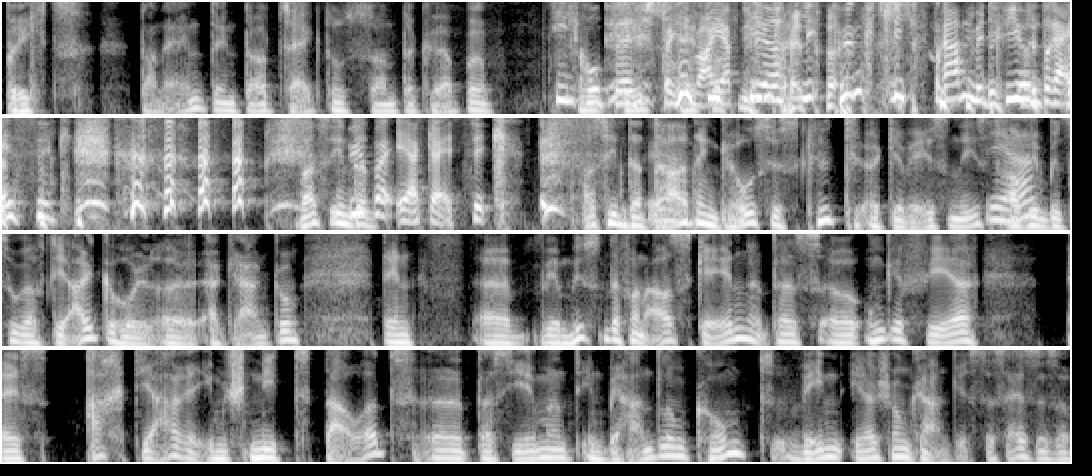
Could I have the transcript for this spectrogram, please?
bricht es dann ein, denn da zeigt uns dann der Körper. Zielgruppe, so ich war ja pünktlich, pünktlichst dran mit 34. Was in der, Über ehrgeizig. Was in der Tat ja. ein großes Glück äh, gewesen ist, ja. auch in Bezug auf die Alkoholerkrankung. Denn äh, wir müssen davon ausgehen, dass äh, ungefähr es acht Jahre im Schnitt dauert, äh, dass jemand in Behandlung kommt, wenn er schon krank ist. Das heißt also,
